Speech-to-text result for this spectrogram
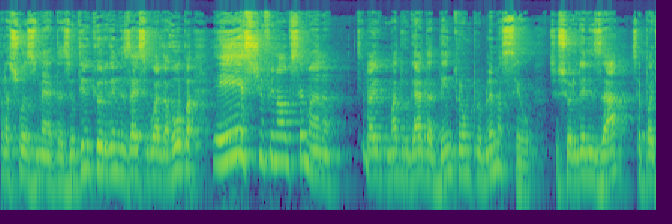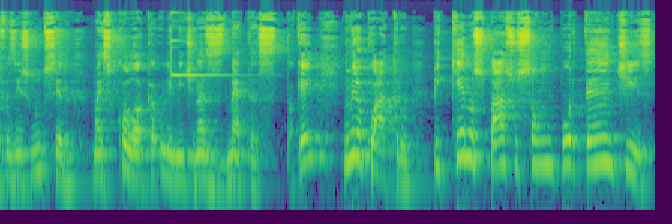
para suas metas. Eu tenho que organizar esse guarda-roupa este final de semana. Se vai madrugada dentro é um problema seu. Se se organizar, você pode fazer isso muito cedo, mas coloca o limite nas metas, ok? Número 4 Pequenos passos são importantes.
